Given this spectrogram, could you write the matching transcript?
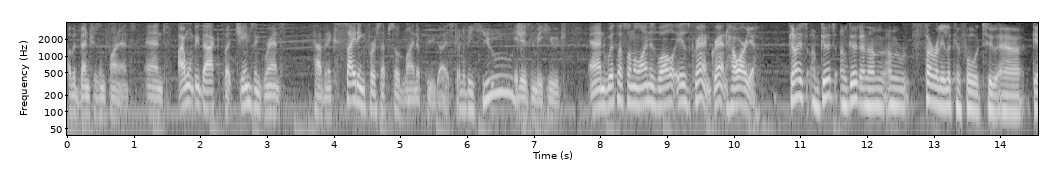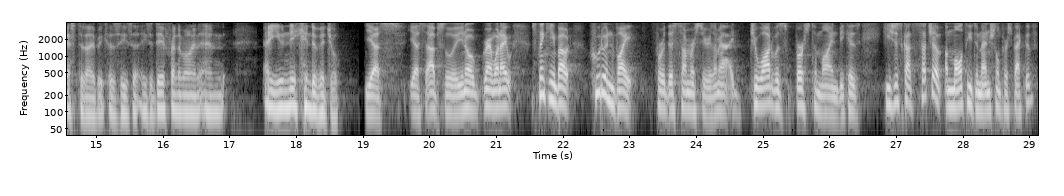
of Adventures in Finance. And I won't be back, but James and Grant have an exciting first episode lined up for you guys. It's going to be huge. It is going to be huge. And with us on the line as well is Grant. Grant, how are you? Guys, I'm good. I'm good, and I'm I'm thoroughly looking forward to our guest today because he's a, he's a dear friend of mine and a unique individual. Yes, yes, absolutely. You know, Grant, when I was thinking about who to invite for this summer series, I mean, I, Jawad was first to mind because he's just got such a, a multi-dimensional perspective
